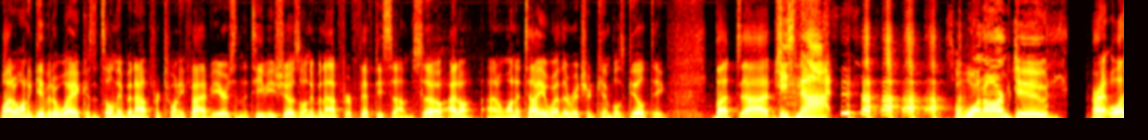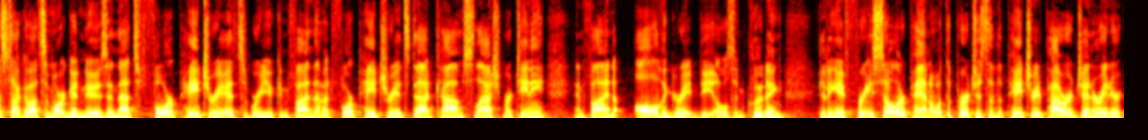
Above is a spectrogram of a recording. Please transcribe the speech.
well, I don't want to give it away because it's only been out for 25 years, and the TV show's only been out for 50 some. So I don't, I don't want to tell you whether Richard Kimble's guilty, but uh, he's not. it's a one-armed dude. All right, well, let's talk about some more good news, and that's 4Patriots, where you can find them at 4patriots.com slash martini and find all the great deals, including getting a free solar panel with the purchase of the Patriot Power Generator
